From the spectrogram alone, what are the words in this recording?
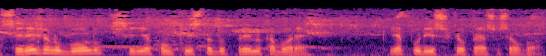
A cereja no bolo seria a conquista do Prêmio Caboré. E é por isso que eu peço o seu voto.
